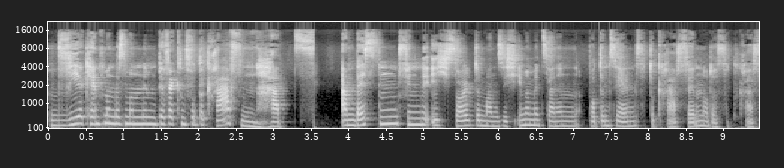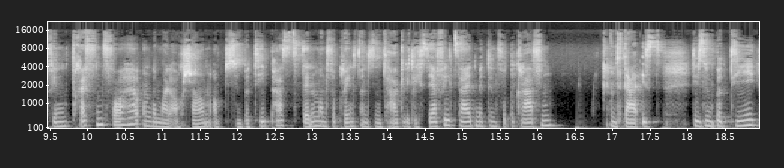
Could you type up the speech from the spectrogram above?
Wie erkennt man, dass man den perfekten Fotografen hat? Am besten, finde ich, sollte man sich immer mit seinen potenziellen Fotografen oder Fotografin treffen vorher und einmal auch schauen, ob die Sympathie passt, denn man verbringt an diesem Tag wirklich sehr viel Zeit mit den Fotografen. Und da ist die Sympathie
